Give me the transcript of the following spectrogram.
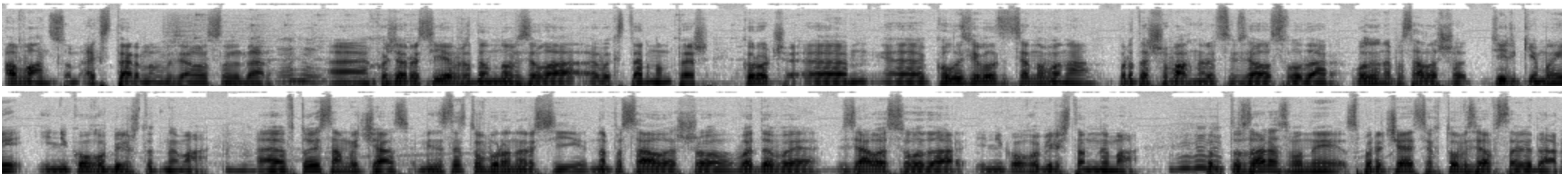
авансом, екстерном взяли Солидар. Е, хоча Росія вже давно взяла в екстерном теж. Коротше, е, е, коли з'явилася ця новина про те, що вагнерівці взяли Солидар, вони написали, що тільки ми і нікого більше тут нема. Е, в той самий час Міністерство оборони Росії написало, що ВДВ взяли Солидар і нікого більше там нема. Тобто зараз вони сперечаються, хто взяв Солідар.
